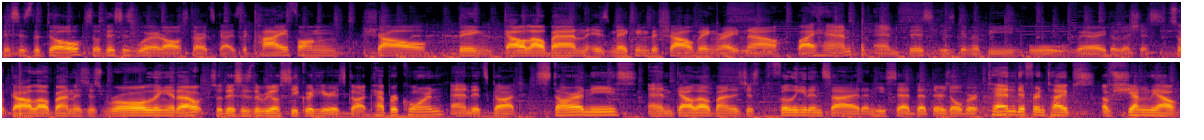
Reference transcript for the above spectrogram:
This is the dough. So this is where it all starts, guys. The Kai Feng Shao Bing. Gao Lao Ban is making the Shao Bing right now by hand. And this is gonna be, ooh, very delicious. So Gao Lao Ban is just rolling it out. So this is the real secret here. It's got peppercorn and it's got star anise and Gao Lao Ban is just filling it inside. And he said that there's over 10 different types of xiang liao.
